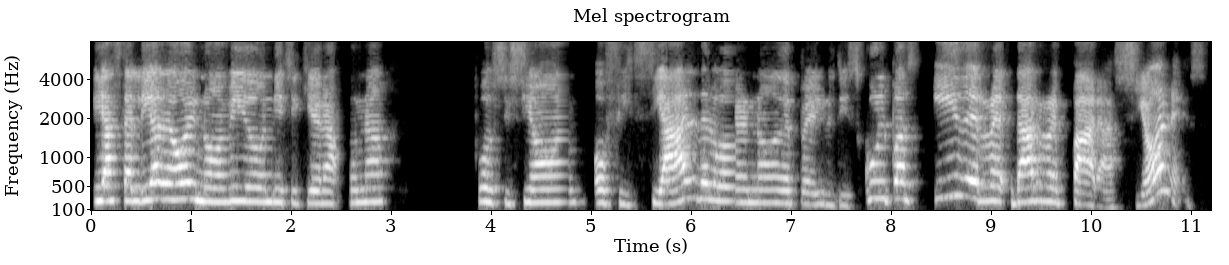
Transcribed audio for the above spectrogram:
y hasta el día de hoy no ha habido ni siquiera una posición oficial del gobierno de pedir disculpas y de dar reparaciones.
